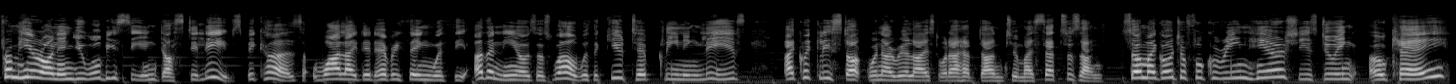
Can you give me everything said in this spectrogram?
From here on in, you will be seeing dusty leaves because while I did everything with the other Neos as well with a Q-tip cleaning leaves, I quickly stopped when I realized what I had done to my Setsuzan. So my Gojo Fukurin here, she's doing okay.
